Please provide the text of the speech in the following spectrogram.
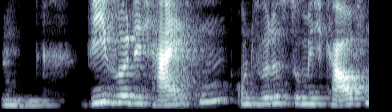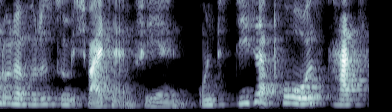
Mhm. Wie würde ich heißen und würdest du mich kaufen oder würdest du mich weiterempfehlen? Und dieser Post hat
